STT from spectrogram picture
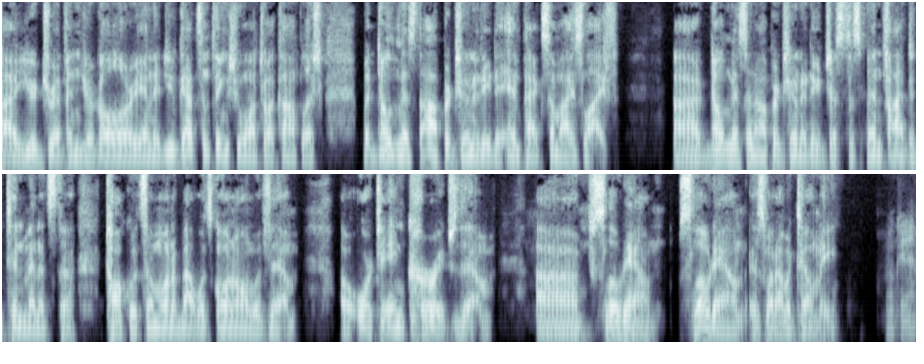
Uh, you're driven, you're goal oriented, you've got some things you want to accomplish, but don't miss the opportunity to impact somebody's life. Uh, don't miss an opportunity just to spend five to 10 minutes to talk with someone about what's going on with them uh, or to encourage them. Uh, slow down, slow down is what I would tell me. Okay.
